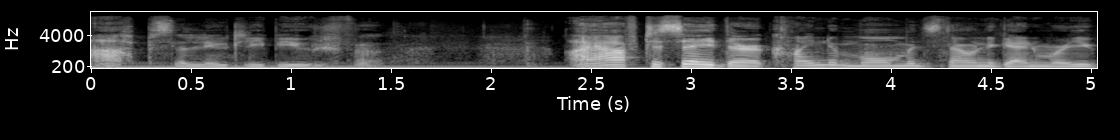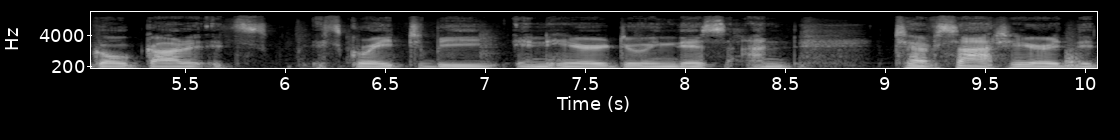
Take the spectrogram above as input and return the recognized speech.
absolutely beautiful. I have to say, there are kind of moments now and again where you go, God, it's it's great to be in here doing this and to have sat here in the,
